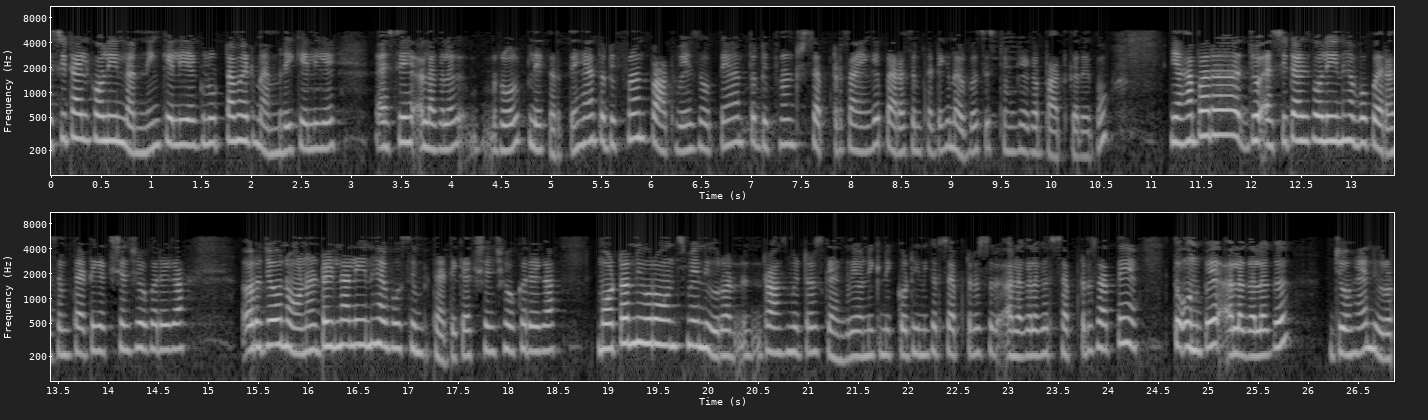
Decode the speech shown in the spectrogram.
एसिटाइल कोलिन लर्निंग के लिए ग्लूटामेट मेमोरी के लिए ऐसे अलग अलग रोल प्ले करते हैं। तो डिफरेंट पाथवेज होते हैं तो डिफरेंट रिसेप्टर्स आएँगे पैरासिम्पथेटिक नर्वस सिस्टम की अगर बात करें तो। यहाँ पर, जो एसिटाइल कोलिन है, वो पैरासिम्थेटिक एक्शन शो करेगा और जो नॉन एड्रीनालिन है, वो सिंपथेटिक एक्शन शो करेगा। मोटर न्यूरॉन्स में न्यूरो ट्रांसमीटर्स गैंग्रियोनिक निकोटिनिक रिसेप्टर्स अलग अलग रिसेप्टर्स आते हैं तो उन पे अलग अलग जो है न्यूरो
